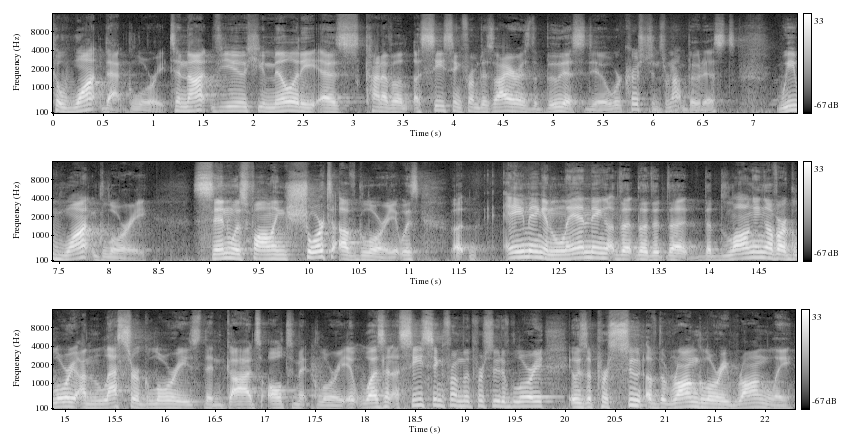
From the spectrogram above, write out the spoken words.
to want that glory, to not view humility as kind of a, a ceasing from desire as the Buddhists do. We're Christians, we're not Buddhists. We want glory. Sin was falling short of glory. It was uh, aiming and landing the, the, the, the, longing of our glory on lesser glories than God's ultimate glory. It wasn't a ceasing from the pursuit of glory, it was a pursuit of the wrong glory wrongly.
